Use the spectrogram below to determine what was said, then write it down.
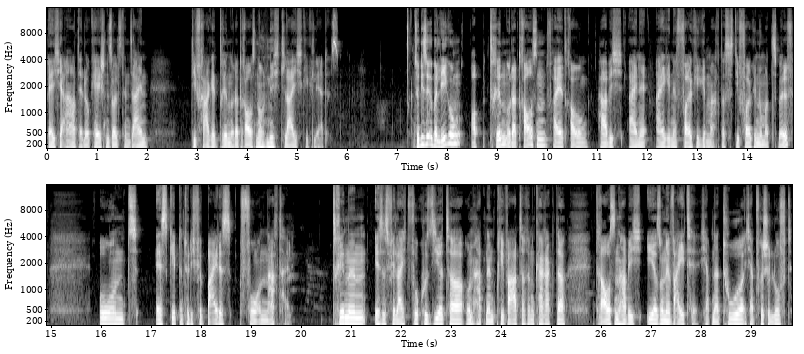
welche Art der Location soll es denn sein, die Frage drin oder draußen noch nicht gleich geklärt ist. Zu dieser Überlegung, ob drin oder draußen freie Trauung, habe ich eine eigene Folge gemacht. Das ist die Folge Nummer 12. Und es gibt natürlich für beides Vor- und Nachteile. Drinnen ist es vielleicht fokussierter und hat einen privateren Charakter. Draußen habe ich eher so eine Weite. Ich habe Natur, ich habe frische Luft.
